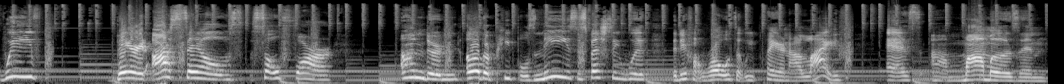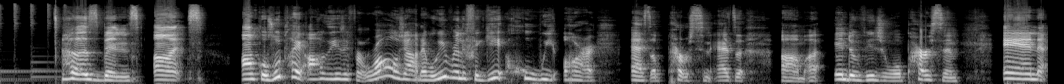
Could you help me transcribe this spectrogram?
We've buried ourselves so far under other people's needs, especially with the different roles that we play in our life as um, mamas and husbands, aunts, uncles. We play all these different roles, y'all, that we really forget who we are as a person, as a, um, individual person. And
